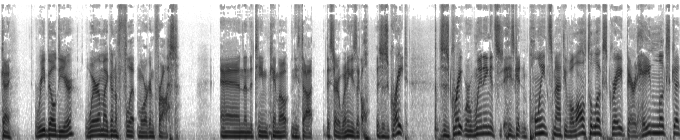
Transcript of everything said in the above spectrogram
okay, rebuild year, where am I going to flip Morgan Frost? And then the team came out and he thought they started winning. He's like, oh, this is great. This is great. We're winning. It's he's getting points. Matthew Villalta looks great. Barrett Hayton looks good.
